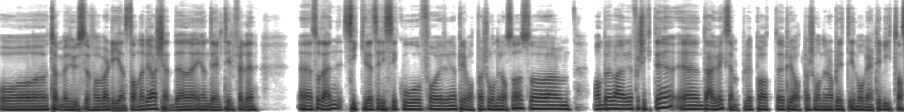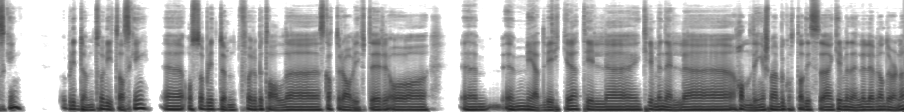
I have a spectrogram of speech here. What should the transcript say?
og tømmer huset for verdigjenstander. Det har skjedd i en del tilfeller. Eh, så det er en sikkerhetsrisiko for privatpersoner også, så man bør være forsiktig. Eh, det er jo eksempler på at privatpersoner har blitt involvert i hvitvasking, blitt dømt for hvitvasking, eh, også blitt dømt for å betale skatter og avgifter og medvirkere til kriminelle handlinger som er begått av disse kriminelle leverandørene.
